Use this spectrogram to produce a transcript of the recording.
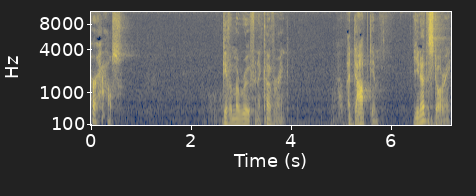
her house, give him a roof and a covering, adopt him. You know the story.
